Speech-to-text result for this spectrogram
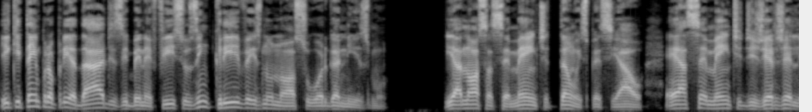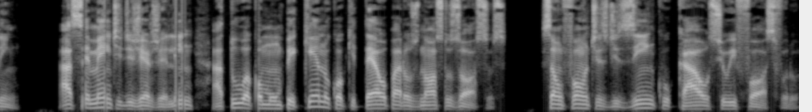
e que tem propriedades e benefícios incríveis no nosso organismo. E a nossa semente tão especial é a semente de gergelim. A semente de gergelim atua como um pequeno coquetel para os nossos ossos. São fontes de zinco, cálcio e fósforo.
